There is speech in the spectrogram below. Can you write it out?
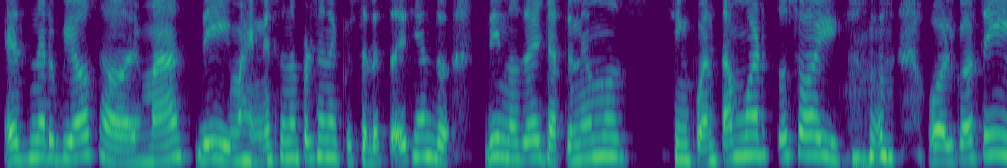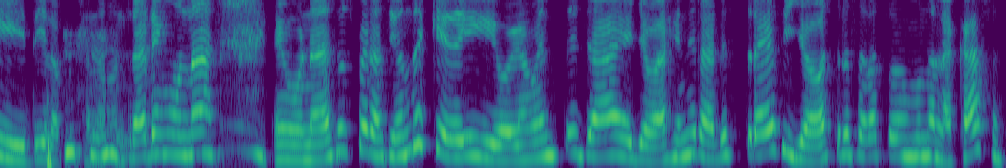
es nerviosa o además, di, imagínese una persona que usted le está diciendo, di, no sé, ya tenemos 50 muertos hoy o algo así, di, la persona va a entrar en una, en una desesperación de que di, obviamente ya ella va a generar estrés y ya va a estresar a todo el mundo en la casa.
